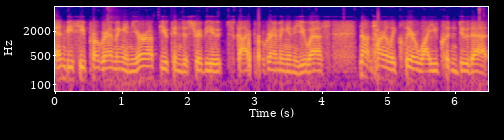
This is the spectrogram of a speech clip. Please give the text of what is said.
NBC programming in Europe. You can distribute Sky programming in the U.S. Not entirely clear why you couldn't do that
